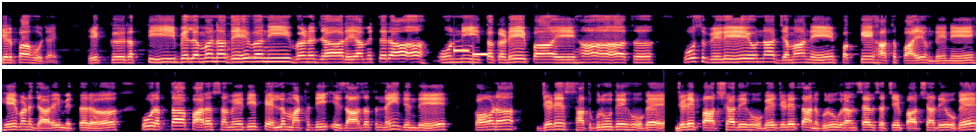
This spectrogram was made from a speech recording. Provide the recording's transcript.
ਕਿਰਪਾ ਹੋ ਜਾਏ। ਇੱਕ ਰੱਤੀ ਬਿਲਮ ਨ ਦੇਵਨੀ ਬਣ ਜਾਰਿਆ ਮਿੱਤਰਾ, ਓਨੀ ਤਕੜੇ ਪਾਏ ਹਾਥ। ਉਸ ਵੇਲੇ ਉਹਨਾਂ ਜਮਾਂ ਨੇ ਪੱਕੇ ਹੱਥ ਪਾਏ ਹੁੰਦੇ ਨੇ। ਹੇ ਵਣਜਾਰੇ ਮਿੱਤਰ, ਉਹ ਰੱਤਾ ਭਰ ਸਮੇਂ ਦੀ ਢਿੱਲ ਮੱਠ ਦੀ ਇਜਾਜ਼ਤ ਨਹੀਂ ਦਿੰਦੇ। ਕੌਣ? ਜਿਹੜੇ ਸਤਿਗੁਰੂ ਦੇ ਹੋ ਗਏ, ਜਿਹੜੇ ਪਾਤਸ਼ਾਹ ਦੇ ਹੋ ਗਏ, ਜਿਹੜੇ ਧੰਨ ਗੁਰੂ ਗ੍ਰੰਥ ਸਾਹਿਬ ਸੱਚੇ ਪਾਤਸ਼ਾਹ ਦੇ ਹੋ ਗਏ,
